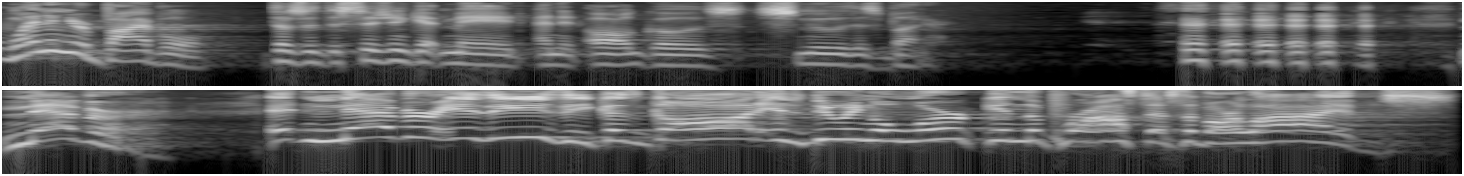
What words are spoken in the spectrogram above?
when in your Bible does a decision get made and it all goes smooth as butter? never. It never is easy because God is doing a work in the process of our lives.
